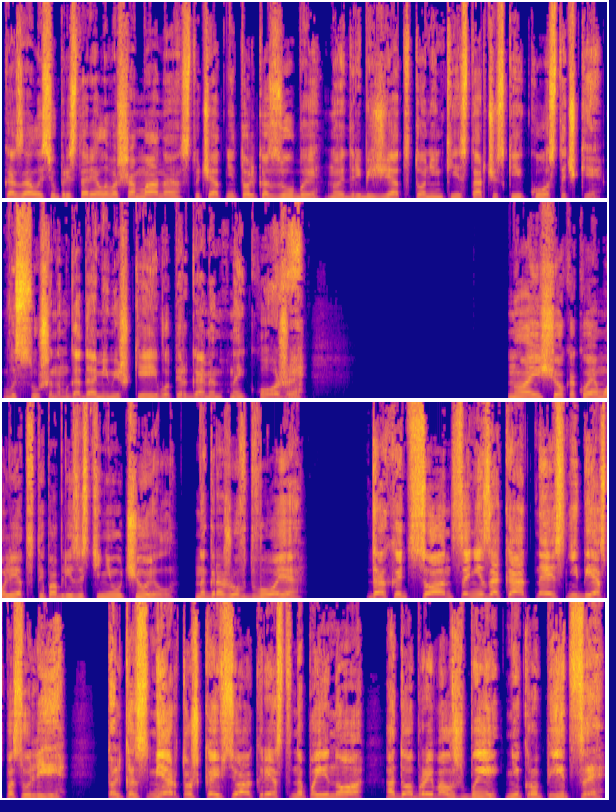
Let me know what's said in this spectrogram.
Казалось, у престарелого шамана стучат не только зубы, но и дребезжат тоненькие старческие косточки в иссушенном годами мешке его пергаментной кожи. «Ну а еще какой амулет ты поблизости не учуял? Награжу вдвое». «Да хоть солнце незакатное с небес посули! Только смертушкой все окрест напоено, а доброй волжбы не крупицы!»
